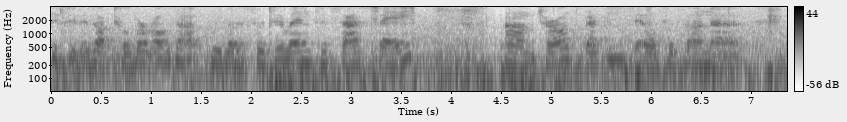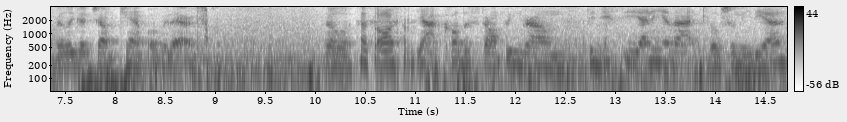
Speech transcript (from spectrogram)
as soon as October rolls up, we go to Switzerland to Saas-Fee. Um, Charles Beckinsale puts on a really good jump camp over there. So, That's awesome. yeah, called the Stomping Grounds. Did you see any of that social media?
